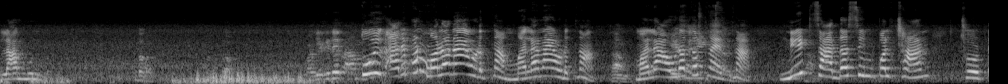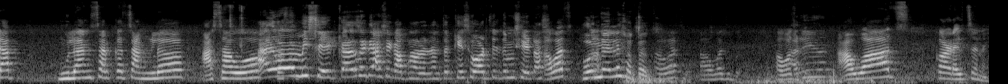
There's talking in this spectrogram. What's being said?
लांबून बघ. बघ. इकडे तू अरे पण मला नाही आवडत ना मला नाही आवडत ना. थांब. मला आवडतच नाहीत. ना. नीट साधं सिंपल छान छोटा मुलांसारखं चांगलं असावं अरे बाबा मी सेट करायसाठी असे कापणार आहे. नंतर केस वाढतील तर मी सेट आवाज होऊन जाईल ना स्वतःच आवाज आवाज ब- आवाज अरे. आवाज काढायचा नाही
